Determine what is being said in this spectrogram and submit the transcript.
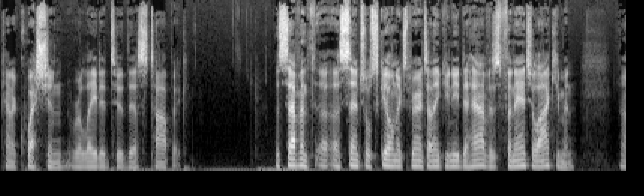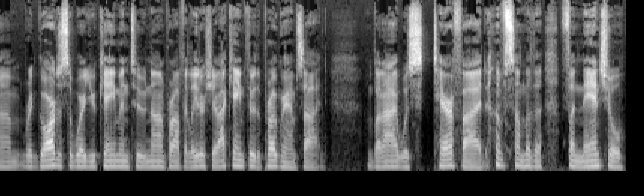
kind of question related to this topic. The seventh uh, essential skill and experience I think you need to have is financial acumen um, regardless of where you came into nonprofit leadership. I came through the program side, but I was terrified of some of the financial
